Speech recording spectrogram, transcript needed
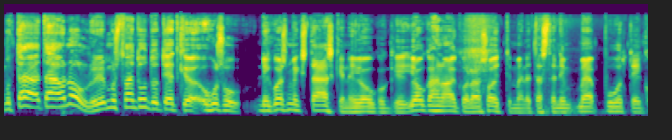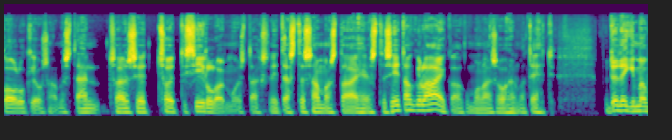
Mutta tämä, on ollut. Ja Musta vähän tuntuu, tiedätkö, Husu, niin kuin esimerkiksi tämä äskeinen Joukokin. Joukahan aikoinaan soitti meille tästä, niin me puhuttiin koulukiusaamista. Hän soitti silloin muistaakseni tästä samasta aiheesta. Siitä on kyllä aikaa, kun me ollaan se ohjelma tehty. Mutta jotenkin mä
